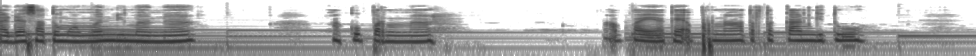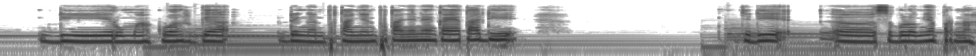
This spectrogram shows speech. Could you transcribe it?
ada satu momen di mana aku pernah apa ya kayak pernah tertekan gitu di rumah keluarga dengan pertanyaan-pertanyaan yang kayak tadi. Jadi uh, sebelumnya pernah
